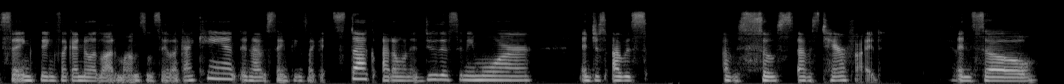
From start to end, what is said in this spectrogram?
saying things like i know a lot of moms will say like i can't and i was saying things like it's stuck i don't want to do this anymore and just i was i was so i was terrified yeah. and so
